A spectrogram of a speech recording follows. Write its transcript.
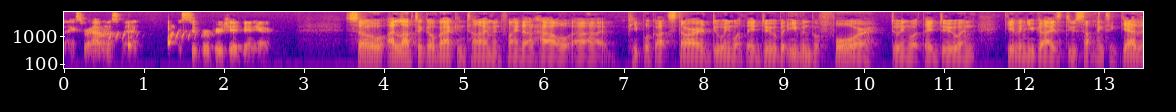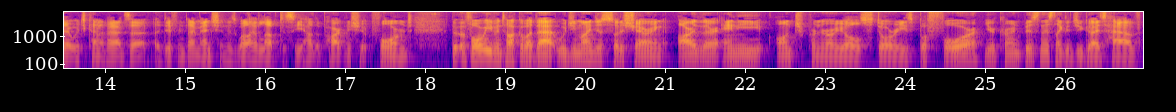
Thanks for having us, man. We super appreciate being here. So I love to go back in time and find out how uh, people got started doing what they do, but even before doing what they do, and given you guys do something together, which kind of adds a, a different dimension as well. I'd love to see how the partnership formed. But before we even talk about that, would you mind just sort of sharing? Are there any entrepreneurial stories before your current business? Like, did you guys have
